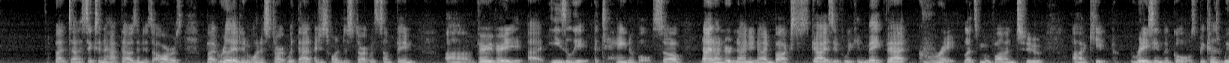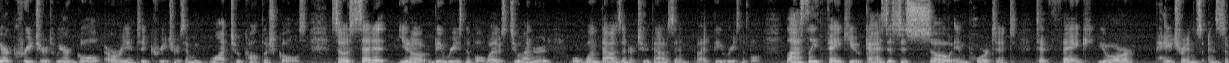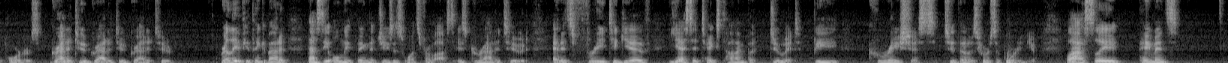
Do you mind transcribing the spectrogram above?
But uh, 6,500 is ours. But really, I didn't want to start with that. I just wanted to start with something Um, very, very uh, easily attainable. So 999 bucks, guys. If we can make that, great. Let's move on to uh, keep raising the goals because we are creatures. We are goal-oriented creatures, and we want to accomplish goals. So set it. You know, be reasonable. Whether it's 200 or 1,000 or 2,000, but be reasonable. Lastly, thank you, guys. This is so important to thank your patrons and supporters. Gratitude, gratitude, gratitude. Really, if you think about it, that's the only thing that Jesus wants from us is gratitude. And it's free to give. Yes, it takes time, but do it. Be gracious to those who are supporting you. Lastly, payments.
